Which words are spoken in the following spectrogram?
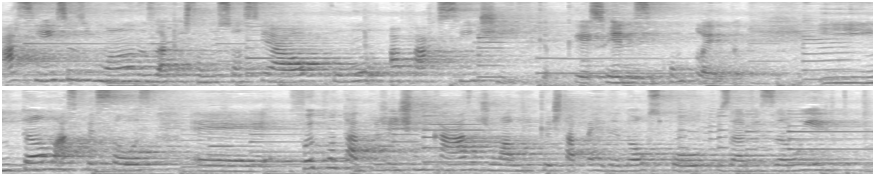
as ciências humanas, a questão do social com a parte científica, porque Sim. eles se completam. E então as pessoas. É, foi contado pra gente um caso de um aluno que ele está perdendo aos poucos a visão e ele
